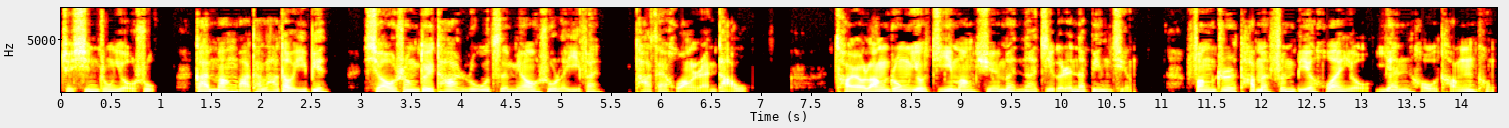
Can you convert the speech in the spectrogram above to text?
却心中有数，赶忙把他拉到一边，小声对他如此描述了一番，他才恍然大悟。草药郎中又急忙询问那几个人的病情，方知他们分别患有咽喉疼痛、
